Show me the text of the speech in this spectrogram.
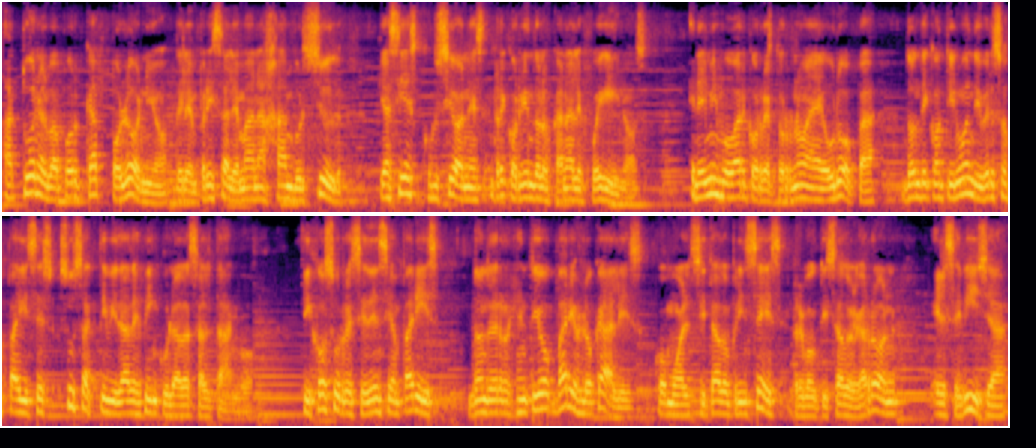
actuó en el vapor Cap Polonio de la empresa alemana Hamburg Süd, que hacía excursiones recorriendo los canales fueguinos. En el mismo barco retornó a Europa, donde continuó en diversos países sus actividades vinculadas al tango. Fijó su residencia en París, donde regenteó varios locales, como el citado Princés, rebautizado El Garrón, el Sevilla,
